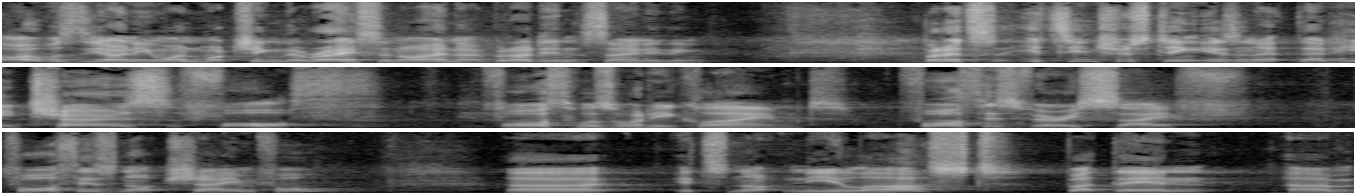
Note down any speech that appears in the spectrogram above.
I was the only one watching the race, and I know, but I didn't say anything. But it's, it's interesting, isn't it, that he chose fourth. Fourth was what he claimed. Fourth is very safe. Fourth is not shameful. Uh, it's not near last. But then um,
